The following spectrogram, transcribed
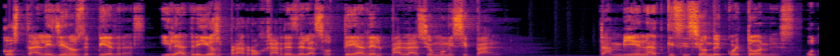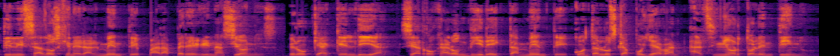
costales llenos de piedras y ladrillos para arrojar desde la azotea del Palacio Municipal. También la adquisición de cuetones, utilizados generalmente para peregrinaciones, pero que aquel día se arrojaron directamente contra los que apoyaban al señor Tolentino.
